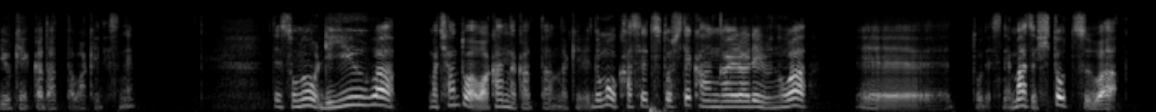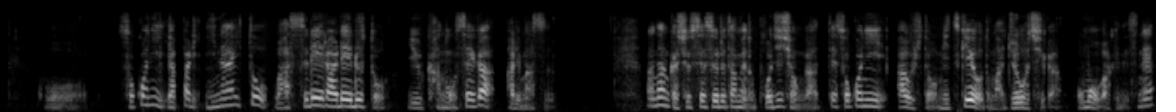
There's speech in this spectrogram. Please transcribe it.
いう結果だったわけですね。でその理由は、まあ、ちゃんとは分かんなかったんだけれども仮説として考えられるのはえー、とですねまず一つはこうそこにやっぱりいないと忘れられるという可能性がありますまあ、なんか出世するためのポジションがあってそこに合う人を見つけようとまあ上司が思うわけですね。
